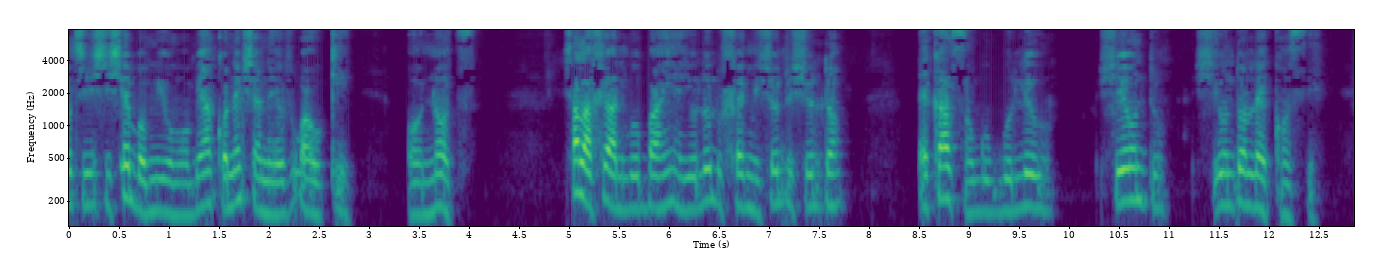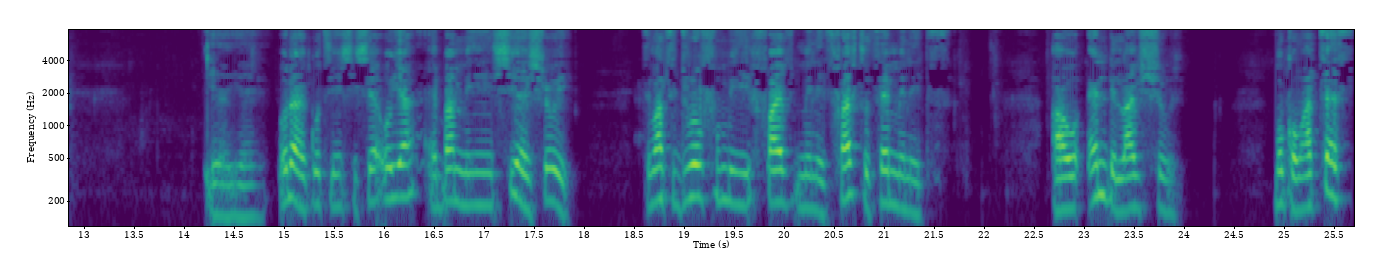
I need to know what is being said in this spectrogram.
ó ti ṣiṣẹ́ bọ̀ mi ò mọ̀ bí á connection ẹ̀ wà òkè or not. Ṣàlàfíà ni mo bá yín ẹ̀yin olólùfẹ́ mi ṣódùn ṣódán ẹ káàsán gbogbo lé o. Ṣé ó ń dùn? Ṣé ó ń dán lẹ́ẹ̀kan sí? Yẹ̀yẹ̀. Ó dàbí kó ti ń ṣiṣẹ́. Ó yá ẹ bá mi ṣí ẹ̀ ṣó ẹ̀ tí má ti dúró fún mi five minutes five to ten minutes I will end the live show. Mo kàn wá test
